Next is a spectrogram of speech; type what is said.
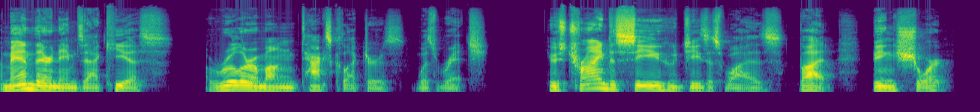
A man there named Zacchaeus, a ruler among tax collectors, was rich. He was trying to see who Jesus was, but being short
